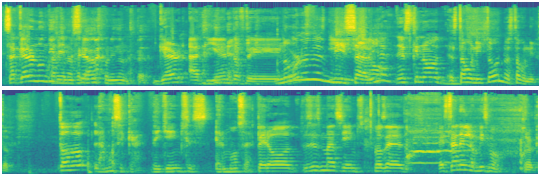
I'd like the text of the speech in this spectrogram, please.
Sacaron un disco que nos se acabamos llama poniendo una peda. Girl at the End of the No, World. no, ni sabía. No, es que no. ¿Está bonito? No está bonito. Todo la música de James es hermosa. Pero pues, es más James. O sea, están en lo mismo. Ok, ok.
